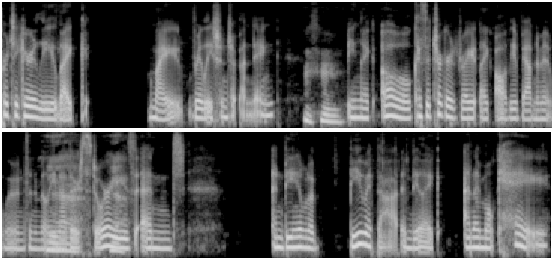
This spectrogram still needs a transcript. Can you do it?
particularly like my relationship ending, Mm-hmm. being like, oh, because it triggered right like all the abandonment wounds and a million Yeah, other stories, and and being able to be with that and be like, and I'm okay,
